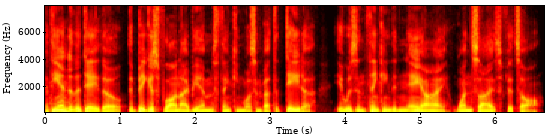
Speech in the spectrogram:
At the end of the day, though, the biggest flaw in IBM's thinking wasn't about the data, it was in thinking that in AI, one size fits all.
